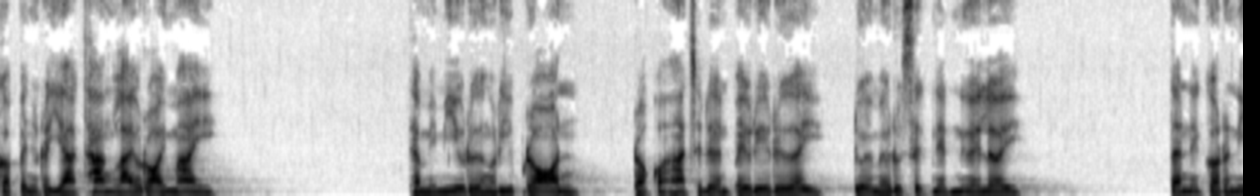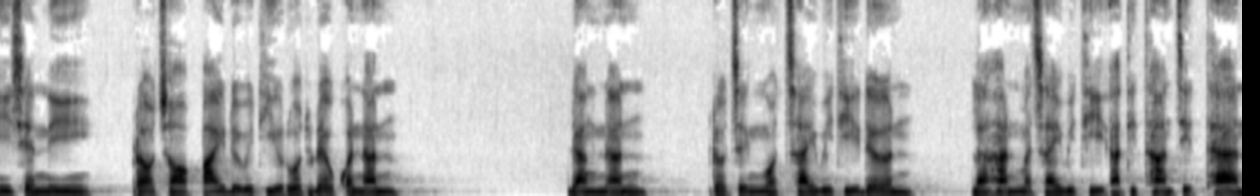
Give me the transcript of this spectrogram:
ก็เป็นระยะทางหลายร้อยไมล์ถ้าไม่มีเรื่องรีบร้อน เราก็อาจจะเดินไปเรื่อย ดยไม่รู้สึกเหน็ดเหนื่อยเลย แต่ในกรณีเช่นนี้ เราชอบไปโดยวิธีรวดเร็วกว่านั้น ดังนั้นเราจึงงดใช้วิธีเดิน และหันมาใช้วิธีอธิษฐานจิตแทน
